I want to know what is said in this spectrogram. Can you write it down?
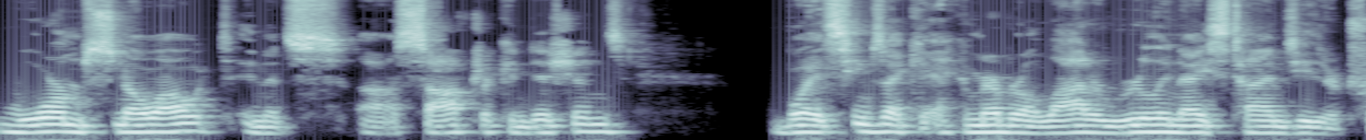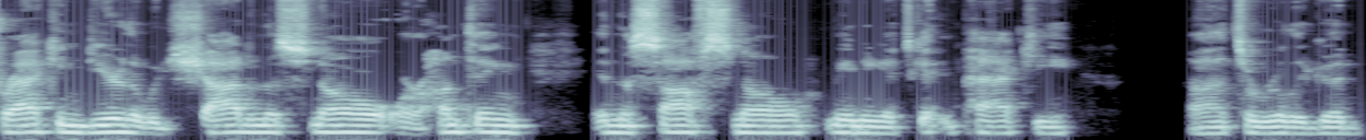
warm snow out and it's uh, softer conditions, boy, it seems like I can remember a lot of really nice times either tracking deer that would shot in the snow or hunting in the soft snow, meaning it's getting packy. Uh, it's a really good,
